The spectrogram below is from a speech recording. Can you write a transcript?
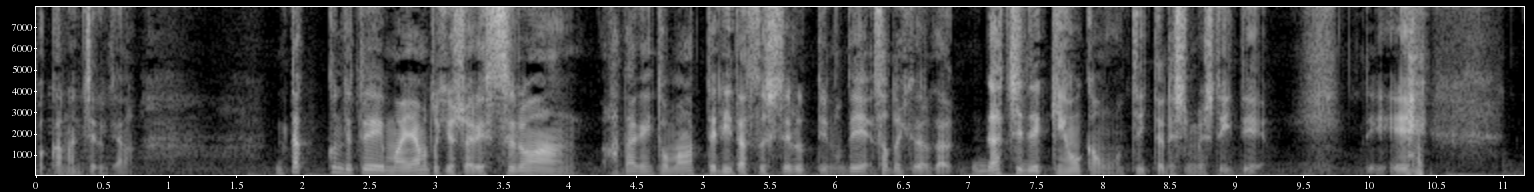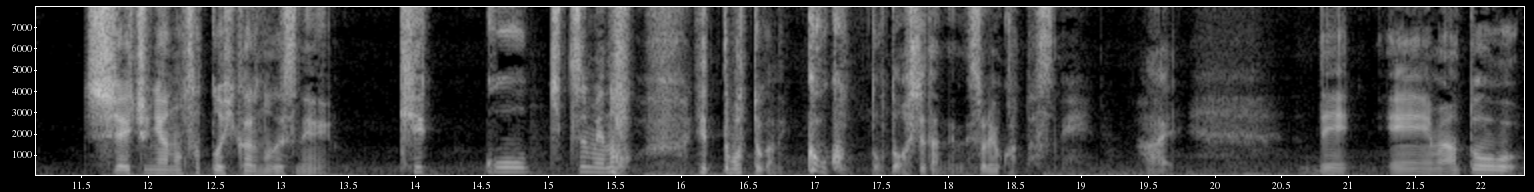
ばっかなんちゃるみたいな。タッグ組んでて、まあ、ヤマトヒロシはレッスルワン、旗に伴って離脱してるっていうので、佐藤光がガチで嫌悪感をツイッターで示していて、で、試合中にあの佐藤光のですね、結構きつめの ヘッドバットがね、ゴクッと音がしてたんでね、それ良かったですね。はい。で、えー、まあ、あと、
